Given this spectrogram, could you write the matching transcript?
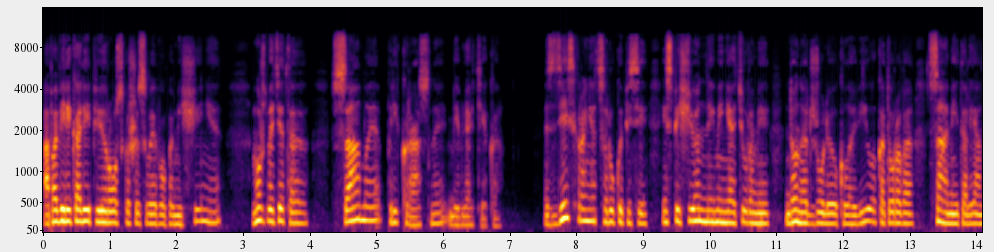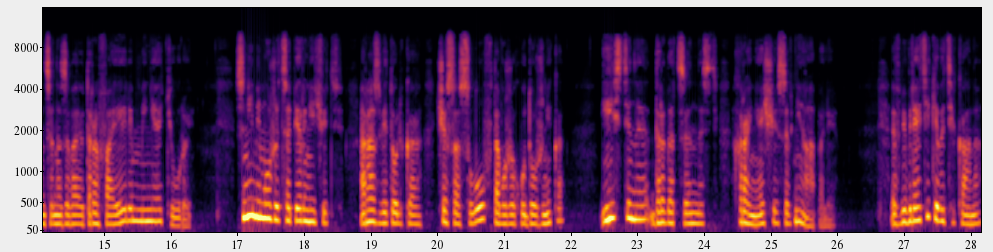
А по великолепию и роскоши своего помещения, может быть, это самая прекрасная библиотека. Здесь хранятся рукописи, испещренные миниатюрами Дона Джулио Клавио, которого сами итальянцы называют Рафаэлем миниатюры. С ними может соперничать разве только часослов того же художника, истинная драгоценность, хранящаяся в Неаполе. В библиотеке Ватикана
